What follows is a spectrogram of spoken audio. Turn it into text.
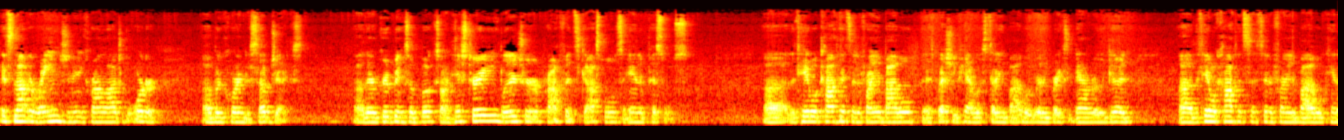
it's not arranged in any chronological order, uh, but according to subjects. Uh, there are groupings of books on history, literature, prophets, gospels, and epistles. Uh, the table of contents in the front of your Bible, especially if you have a study Bible, really breaks it down really good. Uh, the table of contents that's in the front of your Bible can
